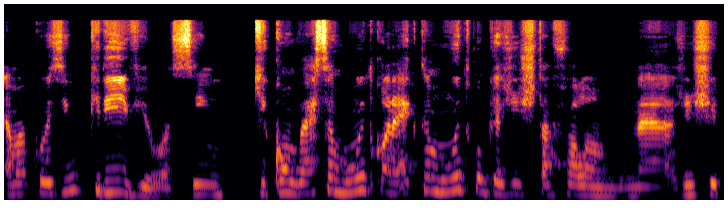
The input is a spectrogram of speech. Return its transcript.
é uma coisa incrível, assim, que conversa muito, conecta muito com o que a gente está falando, né? A gente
